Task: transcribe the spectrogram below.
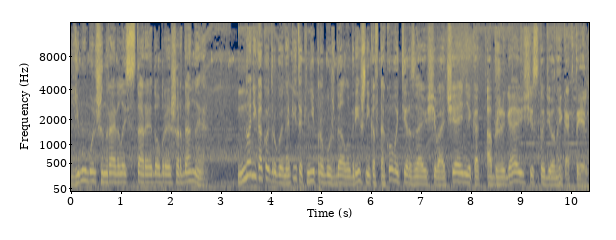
ему больше нравилась старая добрая шардоне. Но никакой другой напиток не пробуждал у грешников такого терзающего отчаяния, как обжигающий студеный коктейль.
